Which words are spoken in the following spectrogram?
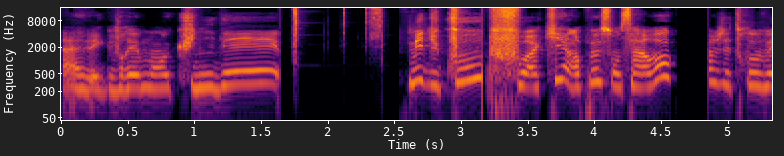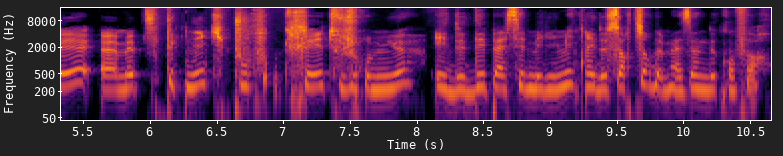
avec vraiment aucune idée. Mais du coup, faut un peu son cerveau. J'ai trouvé euh, mes petites techniques pour créer toujours mieux et de dépasser mes limites et de sortir de ma zone de confort.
